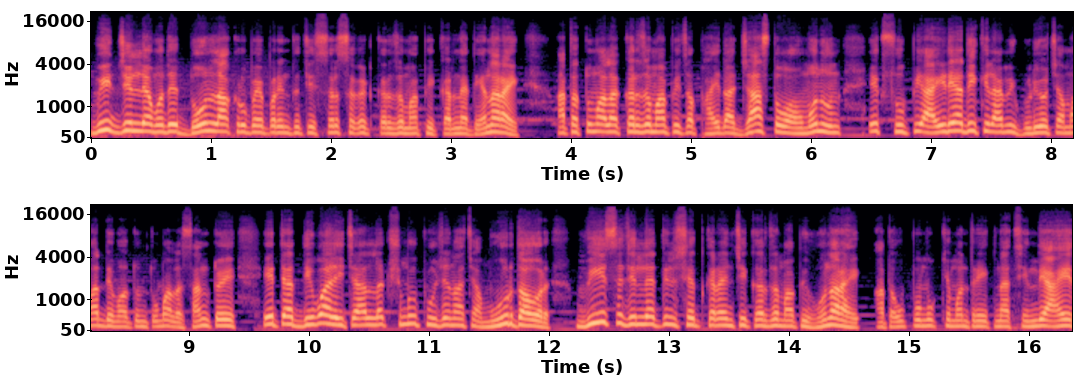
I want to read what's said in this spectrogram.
वीज जिल्ह्यामध्ये दोन लाख रुपयापर्यंतची सरसकट कर्जमाफी करण्यात येणार आहे. आता तुम्हाला कर्जमाफीचा फायदा जास्त व्हावा म्हणून एक सोपी आयडिया देखील आम्ही व्हिडिओच्या माध्यमातून तुम्हाला सांगतोय. येत्या दिवाळीच्या लक्ष्मीपूजनाच्या मुहूर्तावर वीस जिल्ह्यातील शेतकऱ्यांची कर्जमाफी होणार आहे. आता उपमुख्यमंत्री एकनाथ शिंदे आहेत.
